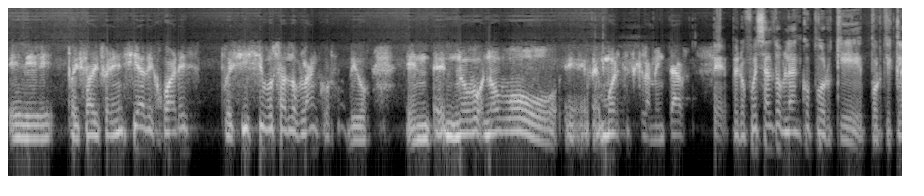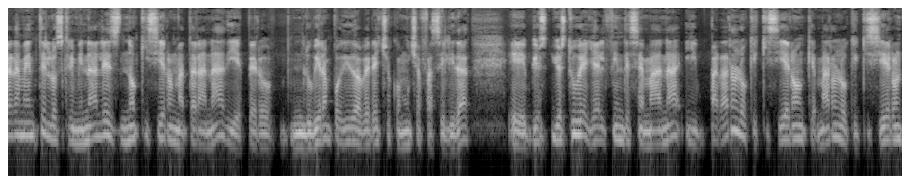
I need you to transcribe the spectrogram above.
Eh, pues a diferencia de Juárez, pues sí, sí hubo saldo blanco. Digo, en, no, no hubo muertes que lamentar. Pero fue saldo blanco porque, porque claramente los criminales no quisieron matar a nadie, pero lo hubieran podido haber hecho con mucha facilidad. Eh, yo, estuve allá el fin de semana y pararon lo que quisieron, quemaron lo que quisieron,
